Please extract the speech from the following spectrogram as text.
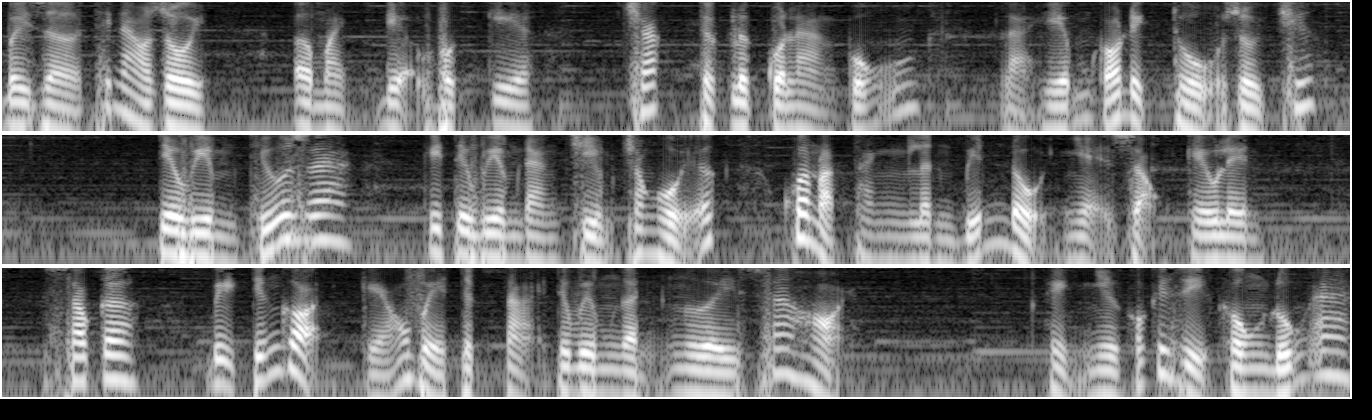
bây giờ thế nào rồi? Ở mảnh địa vực kia, chắc thực lực của làng cũng là hiếm có địch thủ rồi chứ. Tiêu viêm thiếu ra, khi tiêu viêm đang chìm trong hồi ức, khuôn mặt thành lần biến đổi nhẹ giọng kêu lên. Sao cơ? Bị tiếng gọi kéo về thực tại tiêu viêm ngẩn người xa hỏi. Hình như có cái gì không đúng a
